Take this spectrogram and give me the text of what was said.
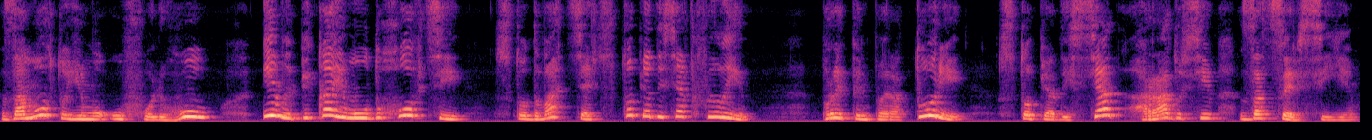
замотуємо у фольгу і випікаємо у духовці 120-150 хвилин при температурі 150 градусів за Цельсієм.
